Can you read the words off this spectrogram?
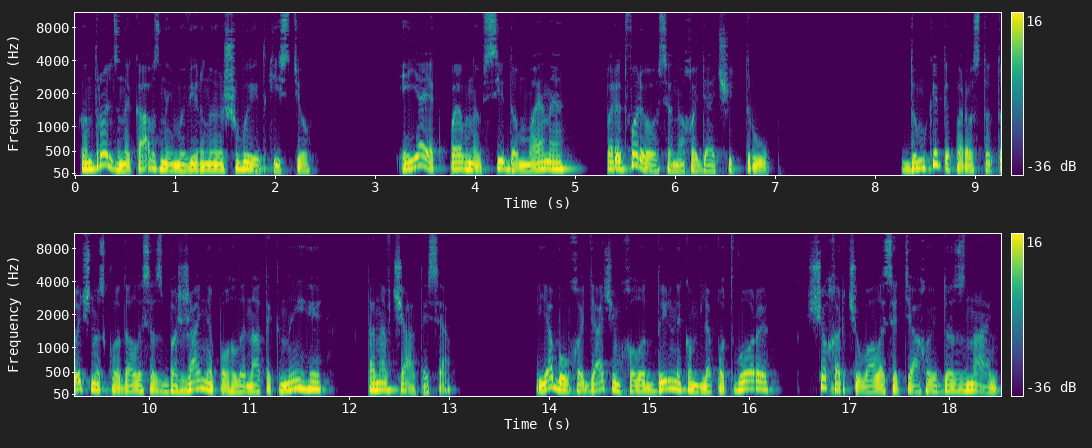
Контроль зникав з неймовірною швидкістю, і я, як певно, всі до мене перетворювався на ходячий труп. Думки тепер остаточно складалися з бажання поглинати книги та навчатися. Я був ходячим холодильником для потвори, що харчувалася тягою до знань,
